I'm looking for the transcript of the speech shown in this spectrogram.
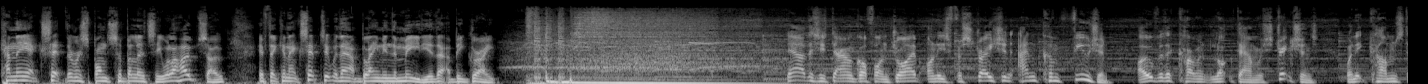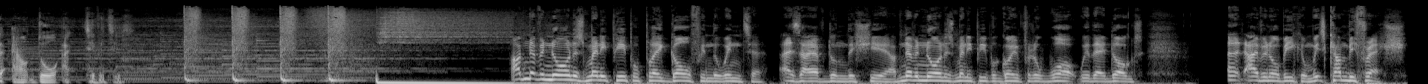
Can they accept the responsibility? Well, I hope so. If they can accept it without blaming the media, that'd be great. Now, this is Darren Gough on Drive on his frustration and confusion over the current lockdown restrictions when it comes to outdoor activities. I've never known as many people play golf in the winter as I have done this year. I've never known as many people going for a walk with their dogs at Ivinghoe Beacon, which can be fresh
